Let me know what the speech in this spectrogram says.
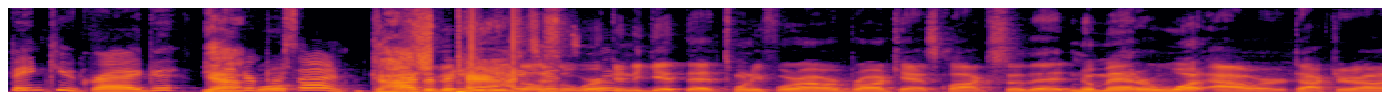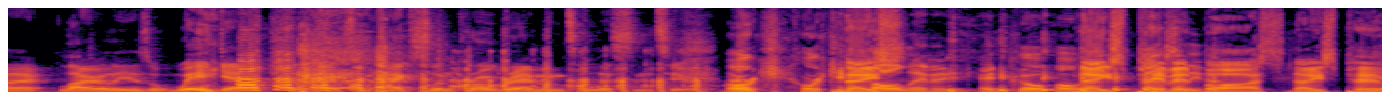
Thank you, Greg. Yeah. 100%. gosh, Everybody Pat. He's gets also working to get that 24-hour broadcast clock so that no matter what hour Dr. Lyerly is awake at, she'll have some excellent programming to listen to. Or, or can Nice- call in and, and co-host. Nice Nicely pivot, done. boss. Nice pivot.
